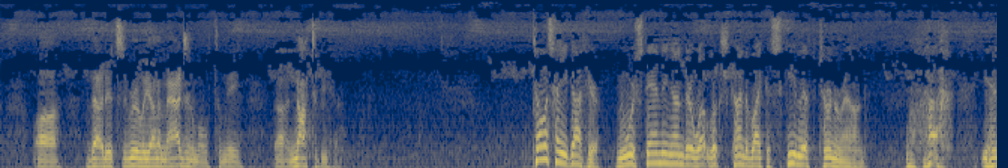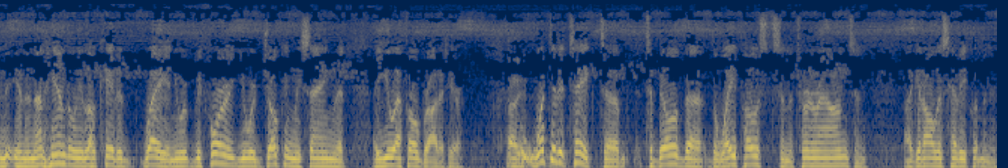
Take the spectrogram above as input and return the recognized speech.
uh, that it's really unimaginable to me uh, not to be here. Tell us how you got here. I mean, we're standing under what looks kind of like a ski lift turnaround. in, in an unhandily located way, and you were before you were jokingly saying that a UFO brought it here. Uh, What did it take to to build the the wayposts and the turnarounds and uh, get all this heavy equipment in?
